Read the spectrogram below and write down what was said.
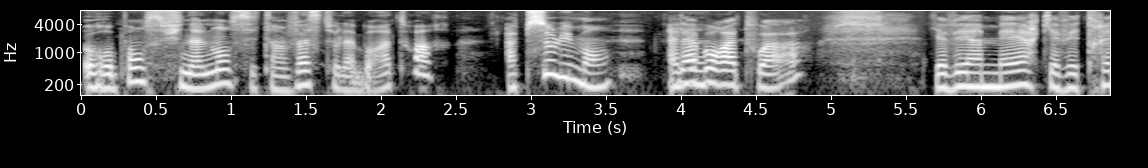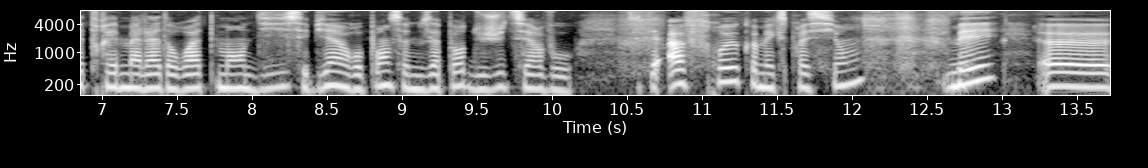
Europense, finalement, c'est un vaste laboratoire. Absolument. Un laboratoire. Il y avait un maire qui avait très très maladroitement dit c'est bien Europan, ça nous apporte du jus de cerveau. C'était affreux comme expression, mais euh,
